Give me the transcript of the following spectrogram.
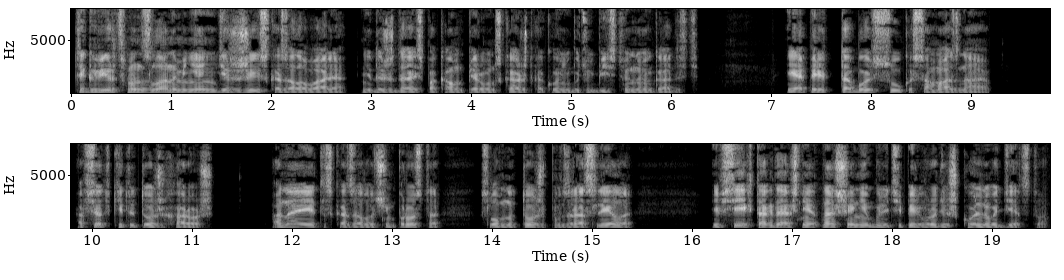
«Ты, Гвирцман, зла на меня не держи», — сказала Валя, не дожидаясь, пока он первым скажет какую-нибудь убийственную гадость. «Я перед тобой, сука, сама знаю. А все-таки ты тоже хорош. Она и это сказала очень просто, словно тоже повзрослела, и все их тогдашние отношения были теперь вроде школьного детства.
